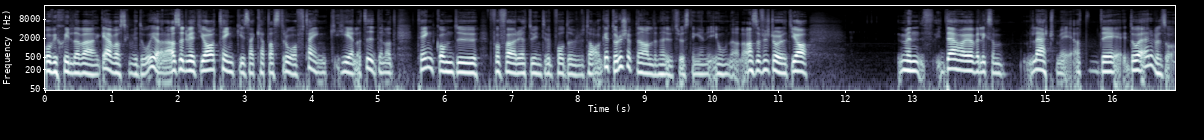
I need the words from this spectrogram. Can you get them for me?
går vi skilda vägar, vad ska vi då göra? Alltså du vet, jag tänker ju så här katastroftänk hela tiden. Att tänk om du får för dig att du inte vill podda överhuvudtaget, då har du köpt all den här utrustningen i onödan. Alltså förstår du? att jag... Men där har jag väl liksom lärt mig att det, då är det väl så.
